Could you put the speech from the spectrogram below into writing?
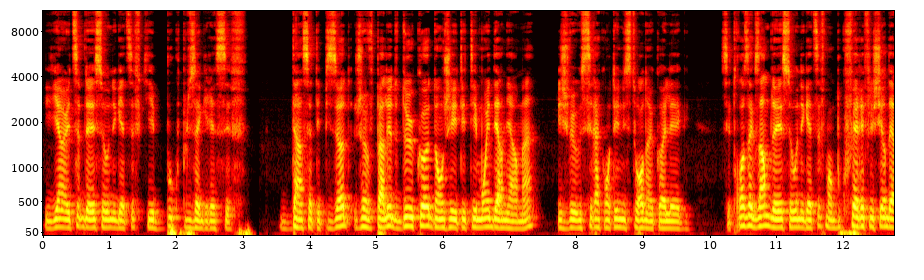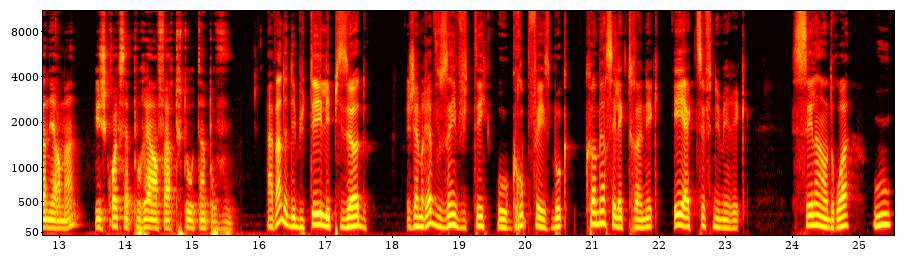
il y a un type de SEO négatif qui est beaucoup plus agressif. Dans cet épisode, je vais vous parler de deux cas dont j'ai été témoin dernièrement, et je vais aussi raconter une histoire d'un collègue. Ces trois exemples de SEO négatifs m'ont beaucoup fait réfléchir dernièrement et je crois que ça pourrait en faire tout autant pour vous. Avant de débuter l'épisode, j'aimerais vous inviter au groupe Facebook Commerce électronique et actifs numériques. C'est l'endroit où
